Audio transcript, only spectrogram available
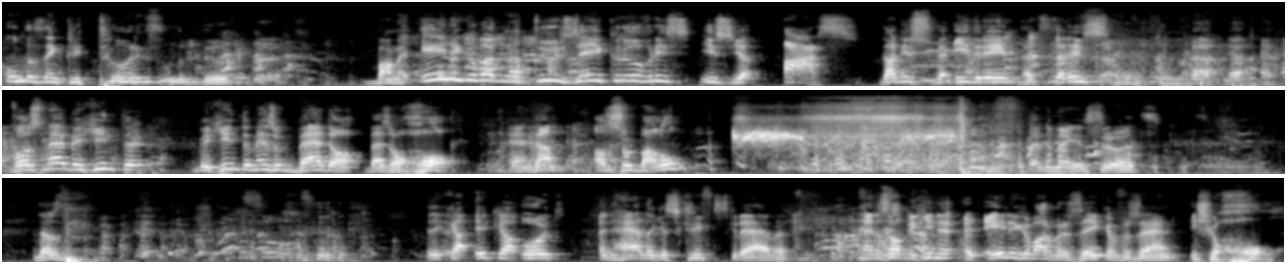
Onder zijn clitoris onderdoor. Maar het enige wat de natuur zeker over is, is je aars. Dat is bij iedereen. Dat is, volgens mij begint de, begint de mens ook bij, de, bij zo'n hol. En dan als een soort ballon. En dan ben je stroot. Dat is... Ik ga, ik ooit een heilige schrift schrijven. En dat zal beginnen. Het enige waar we er zeker voor zijn, is je hol.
